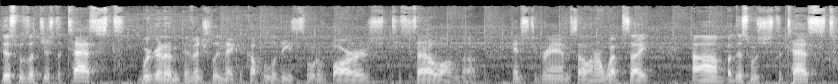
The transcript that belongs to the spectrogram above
this was a, just a test. We're going to eventually make a couple of these sort of bars to sell on the Instagram, sell on our website. Um, but this was just a test.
